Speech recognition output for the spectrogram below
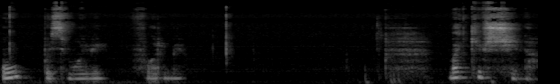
у письмовій формі. Батьківщина.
